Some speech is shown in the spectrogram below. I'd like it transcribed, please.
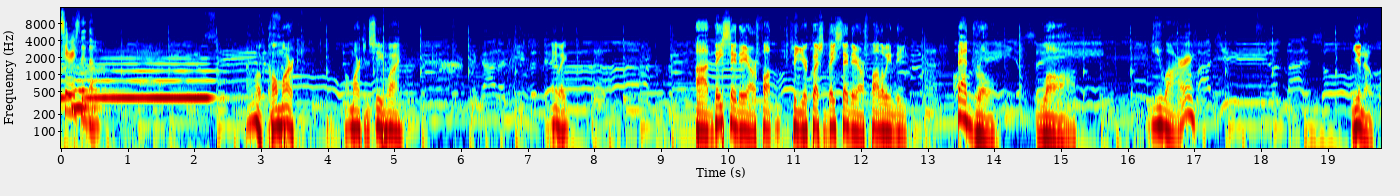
Seriously though, I don't know. Call Mark. Call Mark and see why. Anyway, uh, they say they are fo- to your question. They say they are following the federal law. you are. You know,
